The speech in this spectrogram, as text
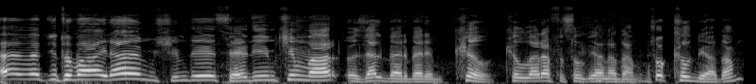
Evet YouTube ailem. Şimdi sevdiğim kim var? Özel berberim. Kıl. Kıllara fısıldayan adam. Çok kıl bir adam.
